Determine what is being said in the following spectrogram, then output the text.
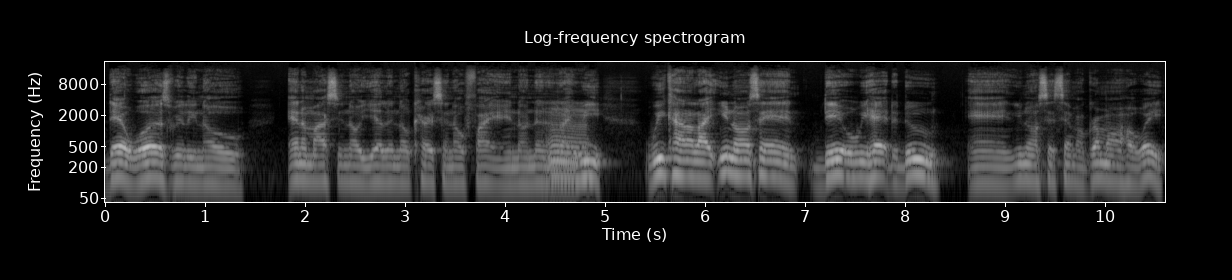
there was really no animosity, no yelling, no cursing, no fighting, no nothing. Mm-hmm. Like we we kind of like you know what I'm saying did what we had to do, and you know what I'm saying sent my grandma on her way.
